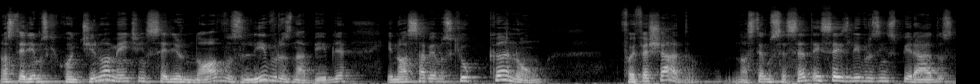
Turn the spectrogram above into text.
nós teríamos que continuamente inserir novos livros na Bíblia e nós sabemos que o cânon foi fechado. Nós temos 66 livros inspirados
